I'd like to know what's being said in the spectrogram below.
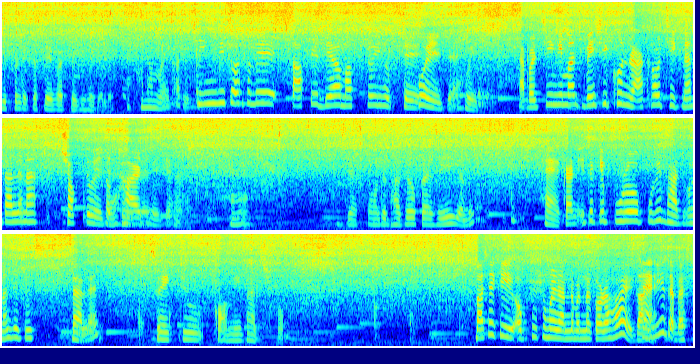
ডিফারেন্ট একটা ফ্লেভার তৈরি হয়ে গেল। এখন আমরা চিংড়ি তো আসলে তাপে দেয়া মাত্রই হচ্ছে হয়ে যায়। হয়ে যায়। আবার চিংড়ি মাছ বেশিক্ষণ রাখাও ঠিক না তাহলে না শক্ত হয়ে যায় শক্ত হয়ে হার্ড যায়, হয়ে যায়। হ্যাঁ। যাক, আমাদের ভাজাও প্রায় হয়েই গেল। হ্যাঁ কারণ এটাকে পুরোপুরি ভাজবো না যেহেতু স্যালাড সো একটু কমই ভাজবো। বাসায় কি অবসর সময় রান্না বান্না করা হয়? গান হ্যাঁ। নিয়ে ব্যস্ত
